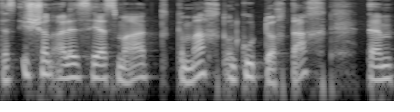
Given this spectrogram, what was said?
das ist schon alles sehr smart gemacht und gut durchdacht. Ähm,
